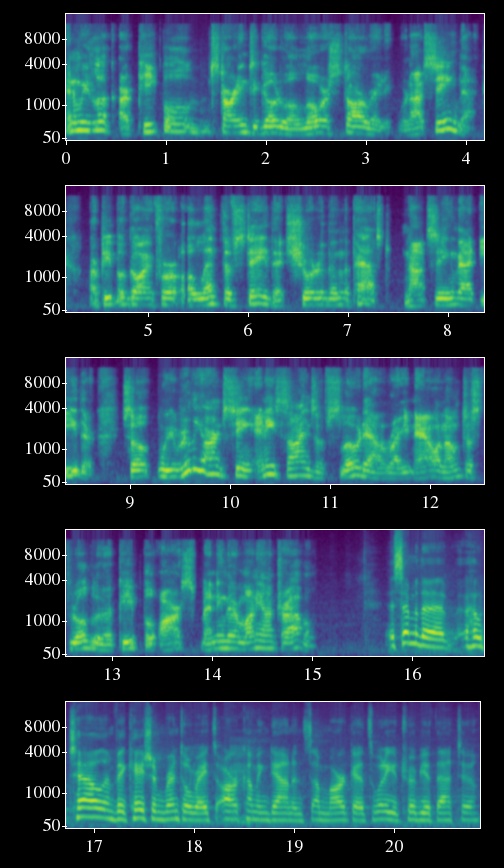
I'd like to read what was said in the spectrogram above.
And we look, are people starting to go to a lower star rating? We're not seeing that. Are people going for a length of stay that's shorter than the past? Not seeing that either. So we really aren't seeing any signs of slowdown right now, and I'm just thrilled that people are spending their money on travel. Some of the hotel and vacation rental rates are coming down in some markets. What do you attribute that to?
